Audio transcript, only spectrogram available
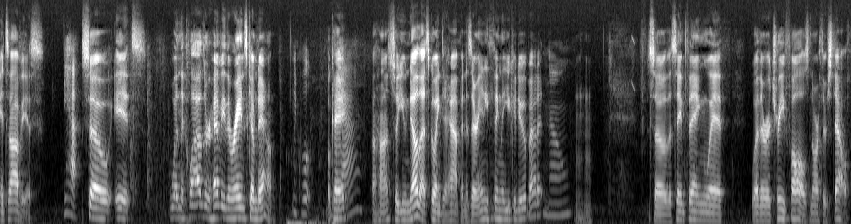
it's obvious. yeah. So it's when the clouds are heavy, the rains come down. Like, well. Okay. Yeah. Uh huh. So you know that's going to happen. Is there anything that you can do about it? No. Mm-hmm. So the same thing with whether a tree falls north or south.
